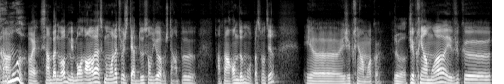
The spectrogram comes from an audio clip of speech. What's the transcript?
Un mois Ouais, c'est un ban word. Mais bon, en vrai, à ce moment-là, tu vois, j'étais à 200 viewers. J'étais un peu, un peu un random, on va pas se mentir. Et, euh, et j'ai pris un mois, quoi. J'ai pris un mois et vu que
